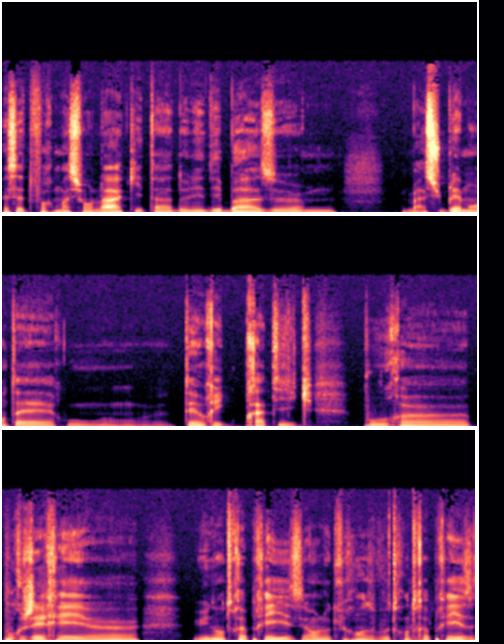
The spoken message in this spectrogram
mm cette formation-là qui t'a donné des bases euh, bah, supplémentaires ou euh, théoriques, pratiques pour, euh, pour gérer une entreprise, en l'occurrence votre entreprise.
